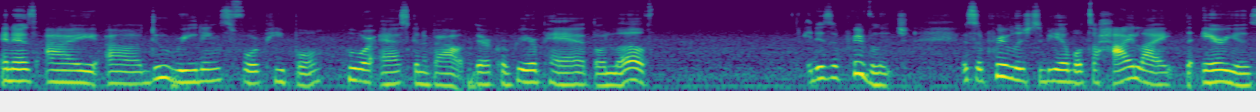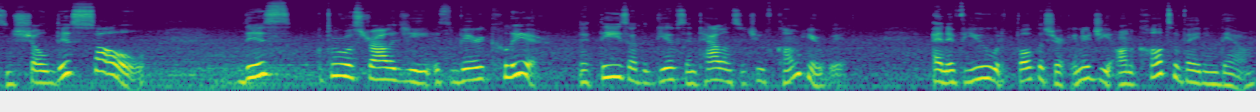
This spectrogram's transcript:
And as I uh, do readings for people who are asking about their career path or love, it is a privilege. It's a privilege to be able to highlight the areas and show this soul, this through astrology, it's very clear that these are the gifts and talents that you've come here with. And if you would focus your energy on cultivating them,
